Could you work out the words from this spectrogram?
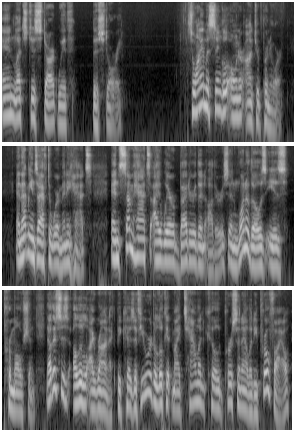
And let's just start with the story. So, I am a single owner entrepreneur, and that means I have to wear many hats. And some hats I wear better than others, and one of those is promotion. Now, this is a little ironic because if you were to look at my talent code personality profile,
